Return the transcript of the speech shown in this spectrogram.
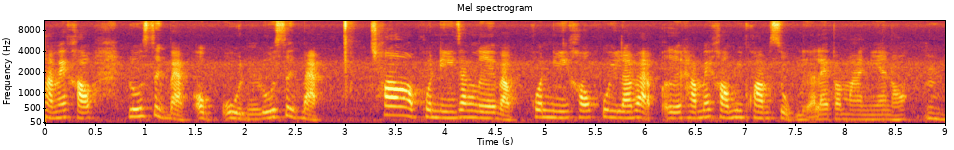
ทำให้เขารู้สึกแบบอบอุ่น รู้สึกแบบ ชอบคนนี้จังเลยแบบ คนนี้เขาคุยแล้วแบบ เออทำให้เขามีความสุขหรืออะไรประมาณเนี้ยเนาะอืม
